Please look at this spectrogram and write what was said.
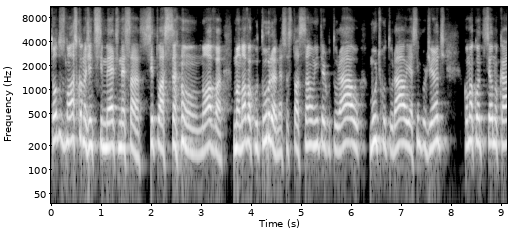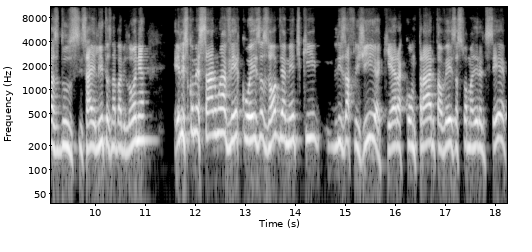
Todos nós, quando a gente se mete nessa situação nova, numa nova cultura, nessa situação intercultural, multicultural e assim por diante, como aconteceu no caso dos israelitas na Babilônia, eles começaram a ver coisas, obviamente, que lhes afligia, que era contrário, talvez, à sua maneira de ser.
